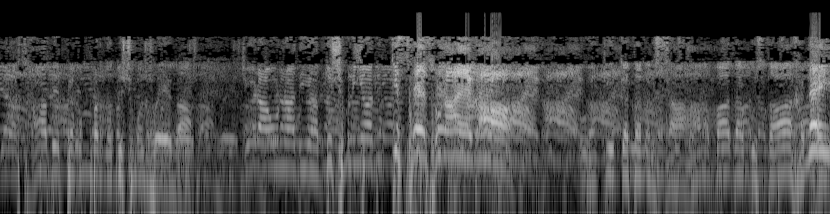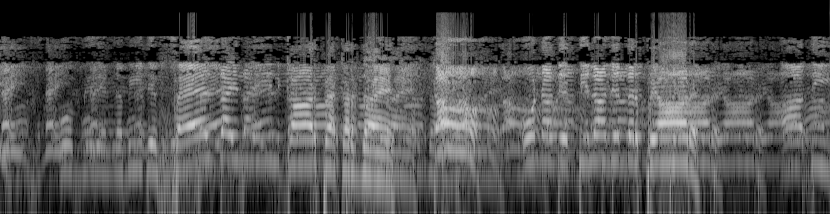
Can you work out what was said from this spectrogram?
جڑا صاحب پیغمبر دا دشمن ہوئے گا، جڑا انہاں دیاں دشمنیاں کسے سنائے گا وہ حقیقتا صحابہ دا گستاخ نہیں وہ میرے نبی دے فیض دا انکار پہ کردا ہے۔ کیوں؟ انہاں دے دلاں دے اندر پیار، آدی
